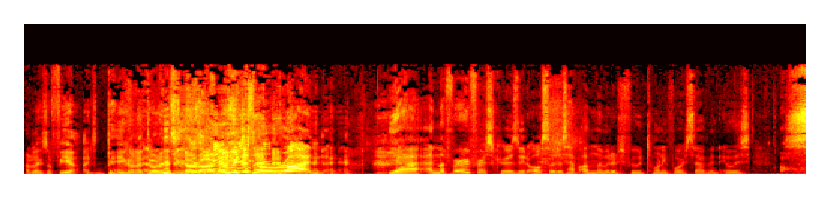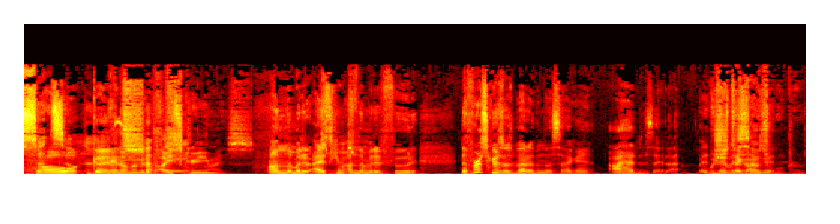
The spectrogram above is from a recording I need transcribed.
I'd be like Sophia. I just bang on the door and then start run. running. and we just run. Yeah, and the very first cruise, we'd also just have unlimited food 24 7. It was Oh, so, so good. And unlimited Buffet. ice cream. Unlimited Ice ice cream, cream unlimited fine. food. The first cruise was better than the second. I had to say that. It, We it should was take a so high good. school cruise.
